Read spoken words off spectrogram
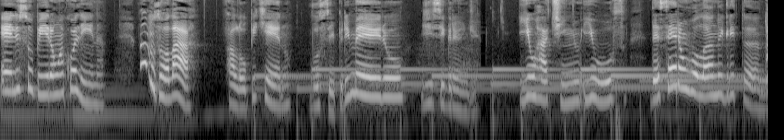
eles subiram a colina. Vamos rolar? falou pequeno. Você primeiro, disse grande. E o ratinho e o urso desceram rolando e gritando.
